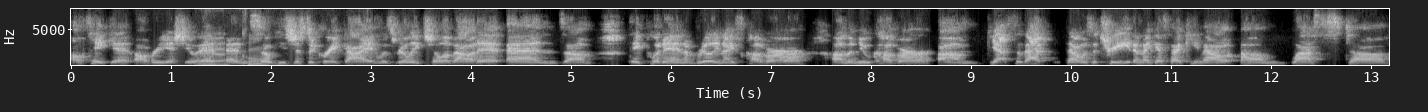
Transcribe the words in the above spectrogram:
I'll take it. I'll reissue it. Yeah, and cool. so he's just a great guy and was really chill about it. And um, they put in a really nice cover, um, a new cover. Um, yeah, so that that was a treat. And I guess that came out um, last uh,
